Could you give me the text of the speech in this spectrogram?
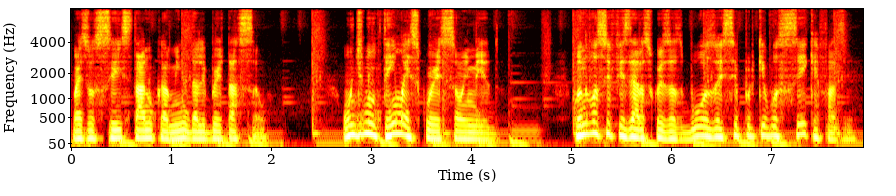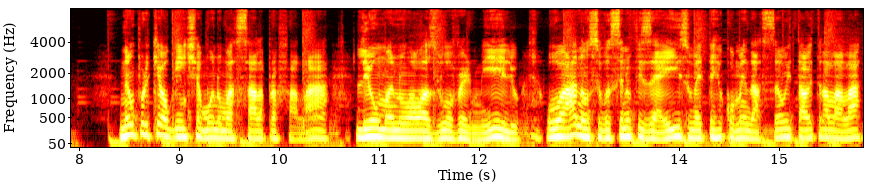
mas você está no caminho da libertação onde não tem mais coerção e medo. Quando você fizer as coisas boas, vai ser porque você quer fazer, Não porque alguém chamou numa sala para falar, leu um manual azul ou vermelho, ou ah, não, se você não fizer isso, vai ter recomendação e tal e tralalá.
